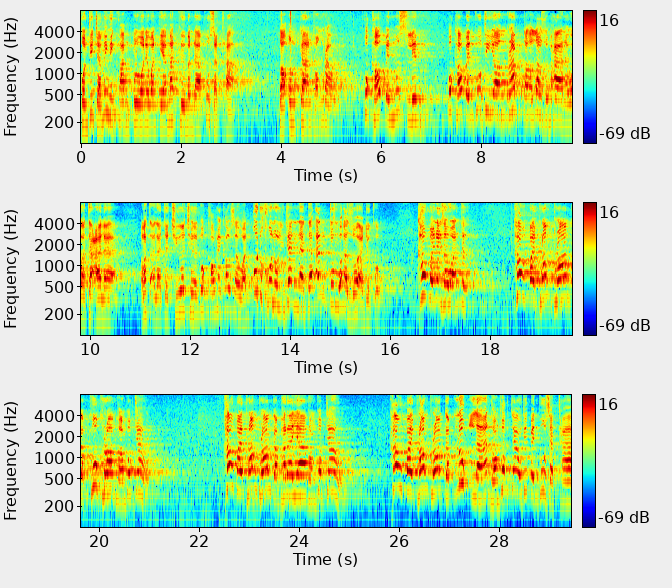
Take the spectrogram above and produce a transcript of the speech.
คนที่จะไม่มีความกลัวในวันเกียรติคือบรรดาผู้ศรัทธา ต่อองค์การของเรา พวกเขาเป็นมุสลิม พวกเขาเป็นผู้ที่ยอมรับต่อ Allah سبحانه และ تعالى อัลลอฮฺตะลาจะเชื้อเชิญ พวกเขาให้เข้าสวรรค์อุดคุลุลจันนะตะอันตุมวะอัซวาจุกุมเข้าไปในสวรรค์เถอะเข้าไปพร้อมๆกับคู่ครองของพวกเจ้า เข้าไปพร้อมๆกับภรรยาของพวกเจ้า เข้าไปพร้อมๆกับลูกหลานของพวกเจ้าที่เป็นผู้ศรัทธา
